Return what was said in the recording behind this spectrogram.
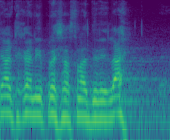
या ठिकाणी प्रशासनाला दिलेला आहे.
